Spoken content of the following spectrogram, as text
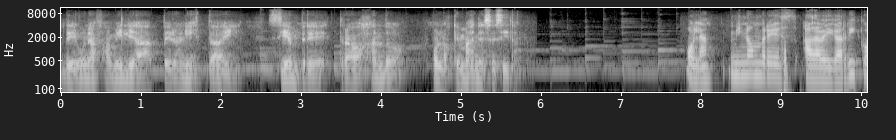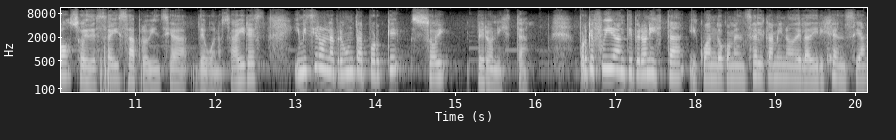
de una familia peronista y siempre trabajando por los que más necesitan. Hola, mi nombre es Ada Veiga Rico, soy de Ceiza, provincia de Buenos Aires, y me hicieron la pregunta por qué soy peronista. Porque fui antiperonista y cuando comencé el camino de la dirigencia,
